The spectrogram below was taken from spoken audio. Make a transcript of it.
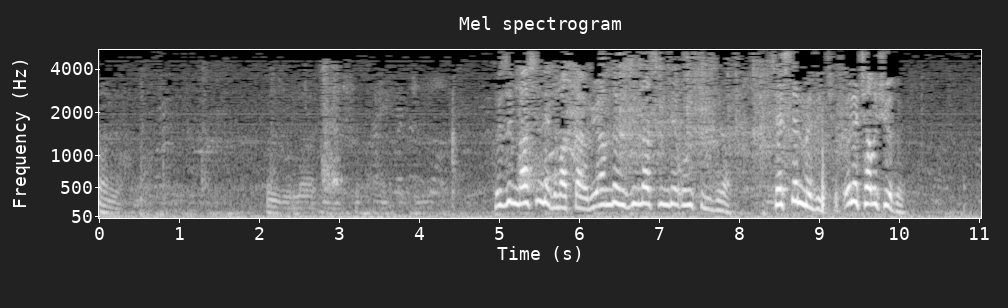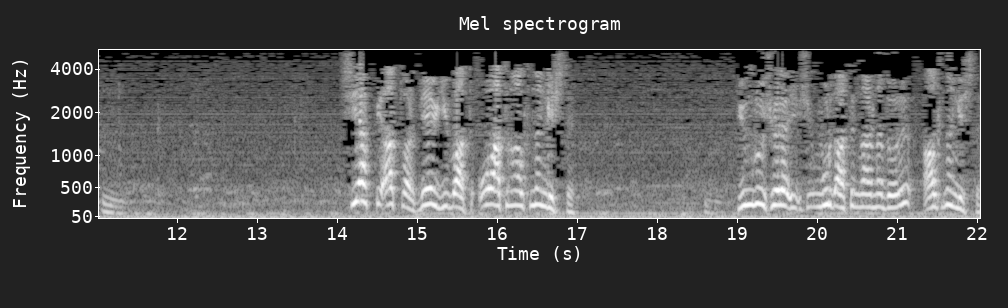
Allah. Hızım nasıl dedim hatta rüyamda hızım nasıl diye konuştum Hızır'a. Seslenmedi hiç. Öyle çalışıyordu. Hmm. Siyah bir at var. Dev gibi at. O atın altından geçti. Yumruğu şöyle vurdu atın karnına doğru. Altından geçti.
